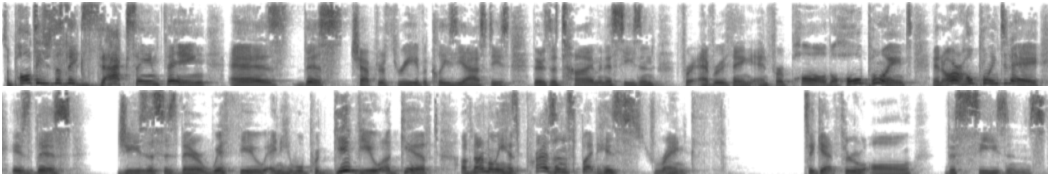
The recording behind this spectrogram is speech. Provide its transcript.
So Paul teaches us the exact same thing as this chapter 3 of Ecclesiastes. There's a time and a season for everything. And for Paul, the whole point, and our whole point today, is this Jesus is there with you, and he will give you a gift of not only his presence, but his strength to get through all the seasons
